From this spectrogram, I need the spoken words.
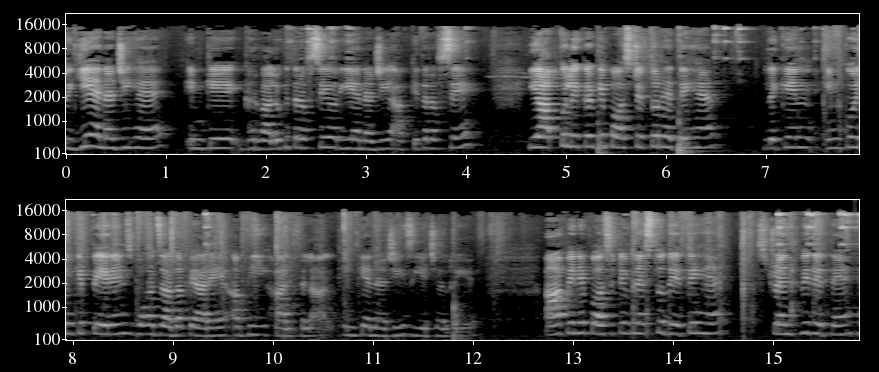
तो ये एनर्जी है इनके घर वालों की तरफ़ से और ये एनर्जी आपकी तरफ़ से। ये आपको लेकर के पॉजिटिव तो रहते हैं, लेकिन इनको इनके पेरेंट्स बहुत ज़्यादा प्यारे हैं अभी हाल फ़िलहाल। इनकी एनर्जीज ये चल रही है। आप इन्हें पॉजिटिवनेस तो देते हैं स्ट्रेंथ भी देते हैं,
